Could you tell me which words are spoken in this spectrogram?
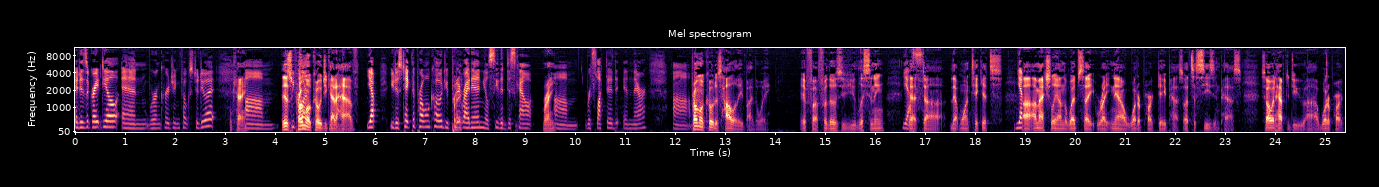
It is a great deal, and we're encouraging folks to do it. Okay. Um, There's a promo are- code you got to have. Yep. You just take the promo code, you put Right. it right in, you'll see the discount Right. um, reflected in there. Um, Promo code is holiday, by the way. If uh, for those of you listening Yes. that uh, that want tickets, Yep. uh, I'm actually on the website right now. Water Park Day Pass. So that's a season pass. So I would have to do uh, Water Park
